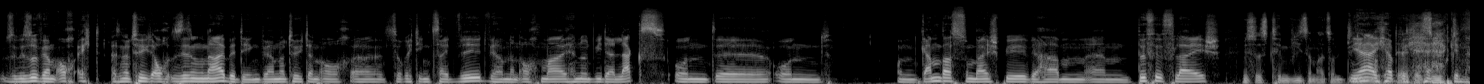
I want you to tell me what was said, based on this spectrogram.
sowieso, wir haben auch echt, also natürlich auch saisonal bedingt. Wir haben natürlich dann auch äh, zur richtigen Zeit Wild. Wir haben dann auch mal hin und wieder Lachs und, äh, und, und Gambas zum Beispiel. Wir haben ähm, Büffelfleisch. Müsstest Tim Wiese mal so ein Deal Ja, ich habe, ja, genau.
